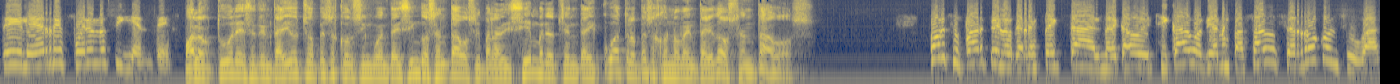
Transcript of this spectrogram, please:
DLR fueron los siguientes. Para octubre 78 pesos con 55 centavos y para diciembre 84 pesos con 92 centavos. Por su parte, en lo que respecta al mercado de Chicago, el viernes pasado cerró con subas.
